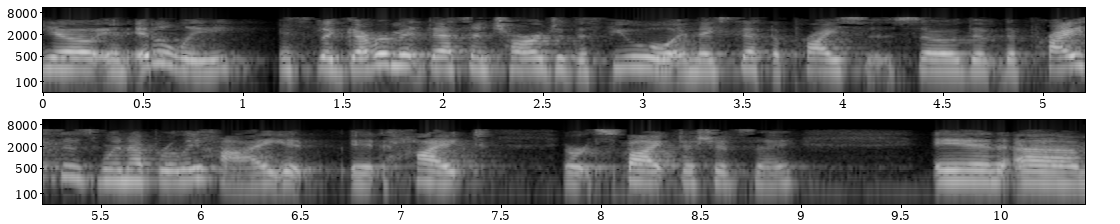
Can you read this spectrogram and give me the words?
you know in Italy it's the government that's in charge of the fuel and they set the prices. So the the prices went up really high. It it hiked or it spiked, I should say. And um,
